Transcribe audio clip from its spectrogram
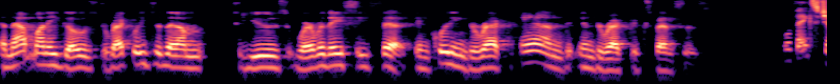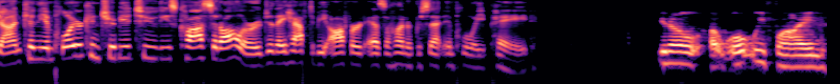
and that money goes directly to them to use wherever they see fit, including direct and indirect expenses. Well, thanks, John. Can the employer contribute to these costs at all, or do they have to be offered as 100% employee paid? You know, uh, what we find,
